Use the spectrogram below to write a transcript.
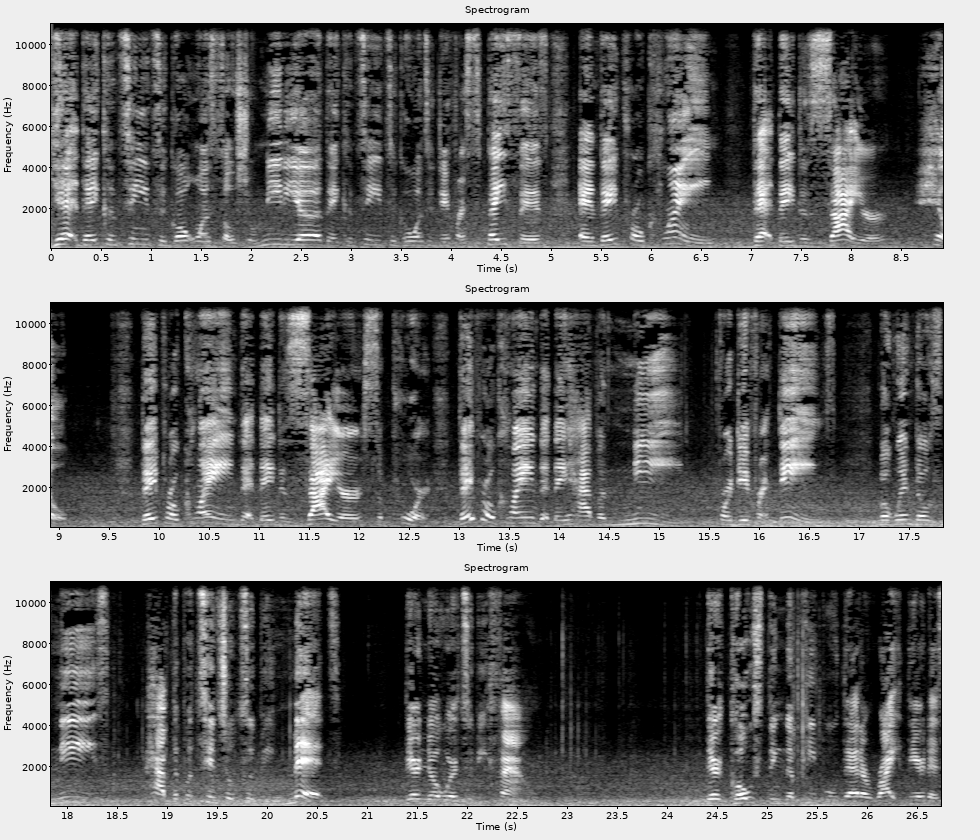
Yet they continue to go on social media, they continue to go into different spaces, and they proclaim that they desire help. They proclaim that they desire support. They proclaim that they have a need for different things but when those needs have the potential to be met, they're nowhere to be found. They're ghosting the people that are right there that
